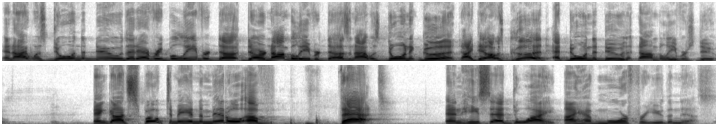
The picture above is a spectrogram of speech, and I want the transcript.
and I was doing the do that every believer do, or non-believer does, and I was doing it good. I did. I was good at doing the do that non-believers do. And God spoke to me in the middle of that. And he said, Dwight, I have more for you than this.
